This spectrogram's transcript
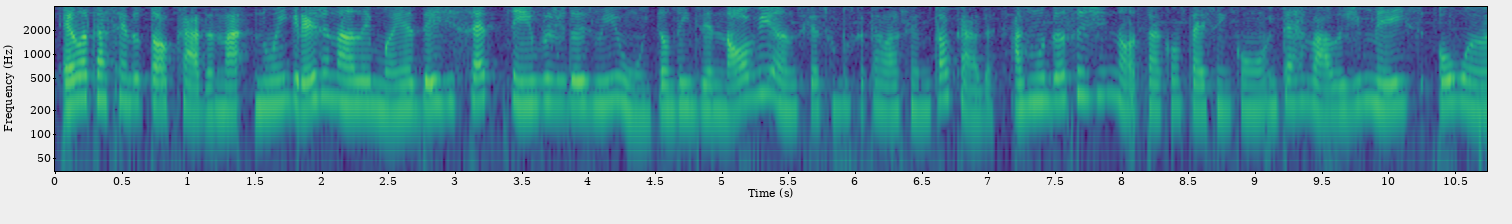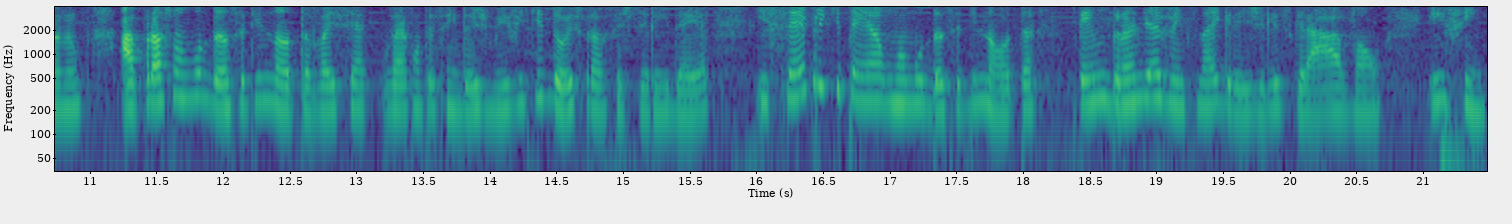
Ela está sendo tocada na, numa igreja na Alemanha desde setembro de 2001, então tem 19 anos que essa música está lá sendo tocada. As mudanças de nota acontecem com intervalos de mês ou ano. A próxima mudança de nota vai, ser, vai acontecer em 2022, para vocês terem ideia. E sempre que tenha uma mudança de nota, tem um grande evento na igreja. Eles gravam, enfim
